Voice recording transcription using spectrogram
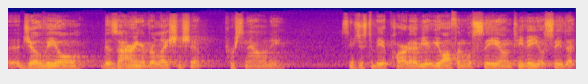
uh, jovial, desiring of relationship personality. Seems just to be a part of you. You often will see on TV, you'll see the,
